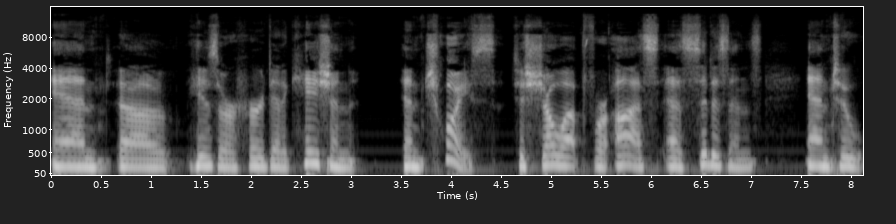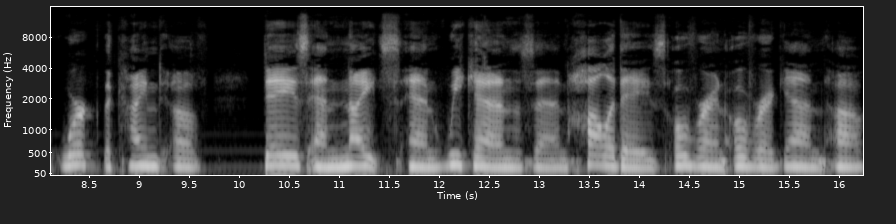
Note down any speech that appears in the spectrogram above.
and uh, his or her dedication and choice to show up for us as citizens and to work the kind of days and nights and weekends and holidays over and over again. Uh,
